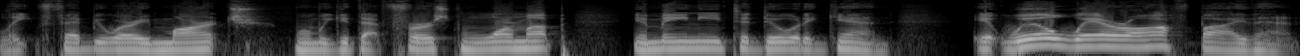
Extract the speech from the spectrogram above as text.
Late February, March, when we get that first warm up, you may need to do it again. It will wear off by then.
